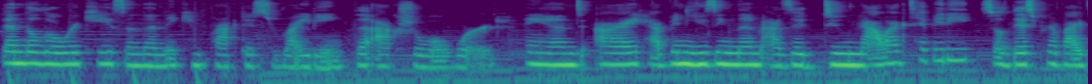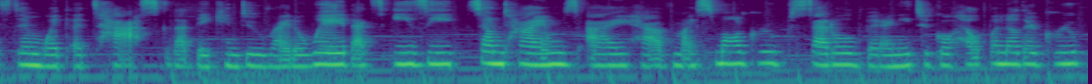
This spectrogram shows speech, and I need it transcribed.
then the lowercase, and then they can practice writing the actual word. And I have been using them as a do now activity. So this provides them with a task that they can do right away. That's easy. Sometimes I have my small group settled, but I need to go help another group.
